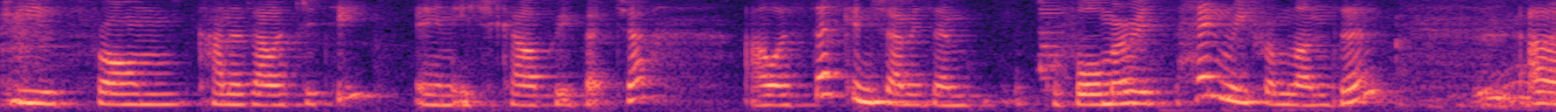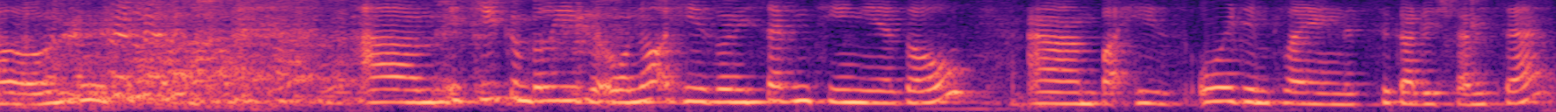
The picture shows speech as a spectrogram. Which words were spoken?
He's from Kanazawa City in Ishikawa Prefecture. Our second shamisen performer is Henry from London. Oh. um, if you can believe it or not, he's only 17 years old, um, but he's already been playing the Tsugaru shamisen.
